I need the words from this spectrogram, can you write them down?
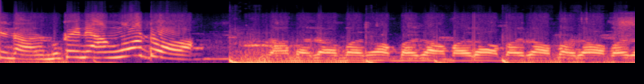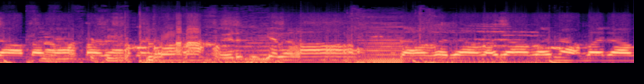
രക്ഷിത നമുക്ക് ഇനി അങ്ങോട്ട് പോവാം രാമ രാമ രാമ രാമ രാമ രാമ രാമ രാമ രാമ തിരിച്ചു രാമ രാമ രാമ രാമ രാമ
